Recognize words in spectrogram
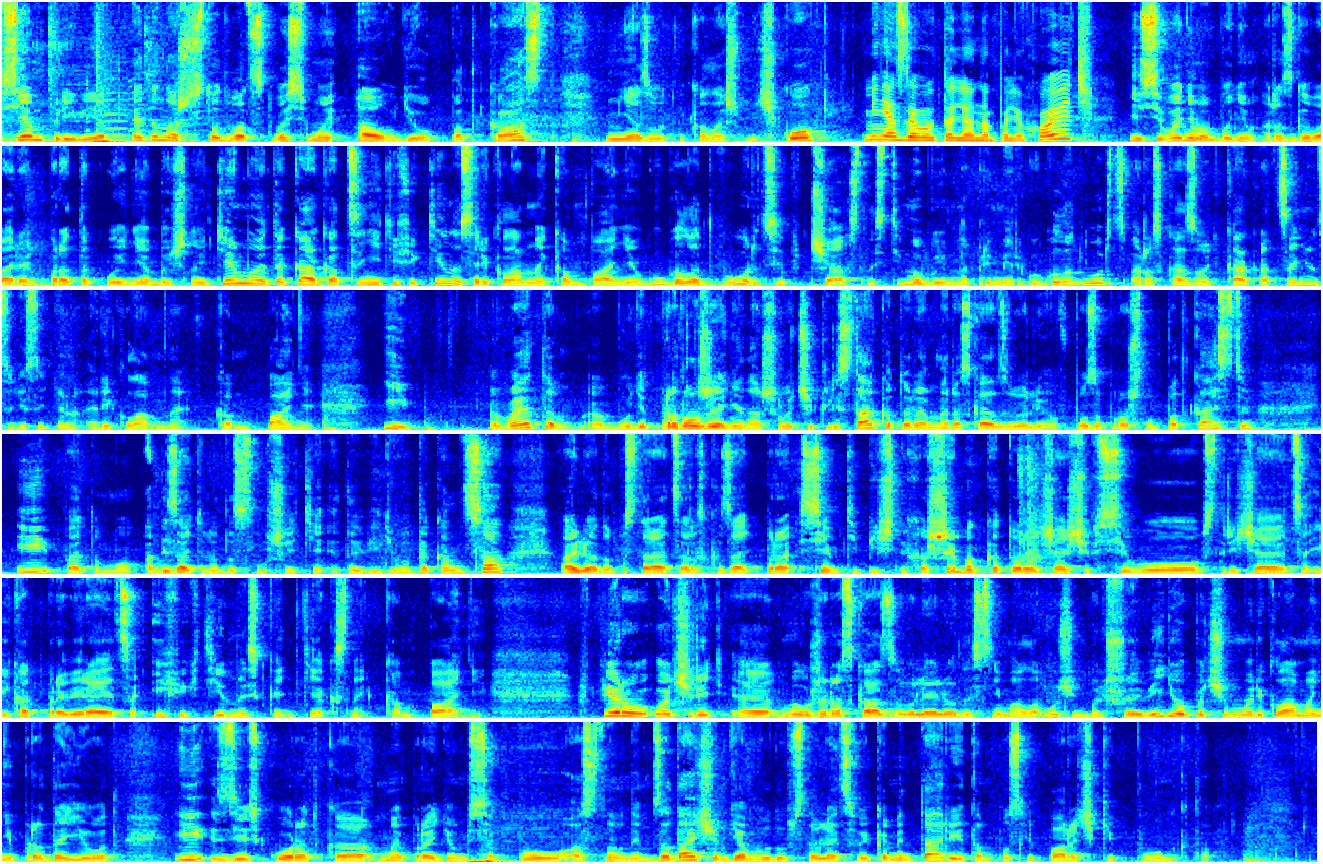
Всем привет! Это наш 128 аудиоподкаст. Меня зовут Николай Шмычков. Меня зовут Алена Полюхович. И сегодня мы будем разговаривать про такую необычную тему. Это как оценить эффективность рекламной кампании в Google AdWords в частности. Мы будем на примере Google AdWords рассказывать, как оценивается действительно рекламная кампания. И в этом будет продолжение нашего чек-листа, которое мы рассказывали в позапрошлом подкасте. И поэтому обязательно дослушайте это видео до конца. Алена постарается рассказать про 7 типичных ошибок, которые чаще всего встречаются, и как проверяется эффективность контекстной кампании. В первую очередь, э, мы уже рассказывали, Алена снимала очень большое видео, почему реклама не продает. И здесь коротко мы пройдемся по основным задачам. Я буду вставлять свои комментарии там после парочки пунктов.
